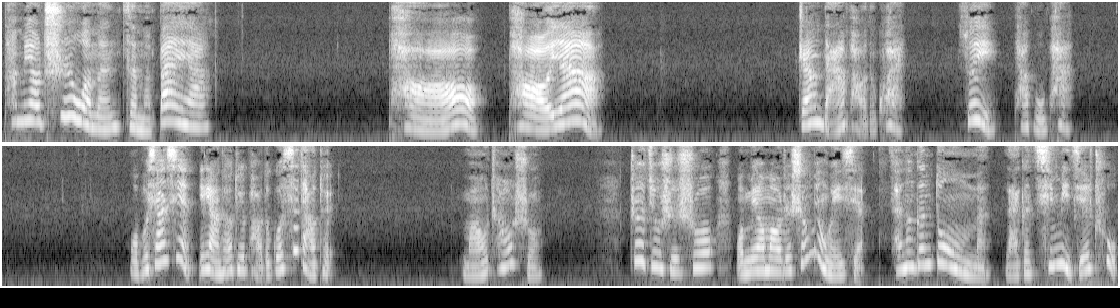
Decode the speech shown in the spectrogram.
他们要吃我们，怎么办呀？跑，跑呀！张达跑得快，所以他不怕。我不相信你两条腿跑得过四条腿。毛超说：“这就是说，我们要冒着生命危险。”才能跟动物们来个亲密接触。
